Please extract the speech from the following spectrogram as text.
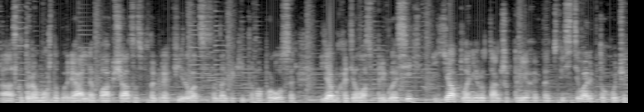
а, с которыми можно реально пообщаться, сфотографироваться, задать какие-то вопросы. Я бы хотел вас пригласить. Я планирую также приехать на этот фестиваль. Кто хочет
